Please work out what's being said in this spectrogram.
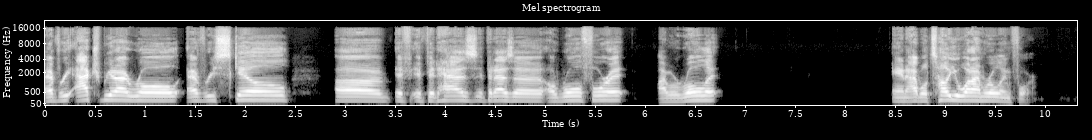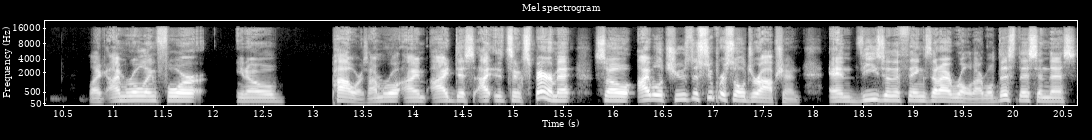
every attribute I roll, every skill. Uh, if if it has if it has a, a roll for it, I will roll it, and I will tell you what I'm rolling for. Like I'm rolling for you know powers. I'm roll. I'm I dis. I, it's an experiment, so I will choose the super soldier option, and these are the things that I rolled. I rolled this, this, and this,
